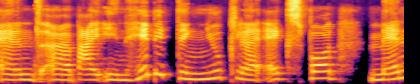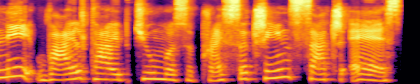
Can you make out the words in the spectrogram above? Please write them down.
And uh, by inhibiting nuclear export, many wild type tumor suppressor genes, such as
